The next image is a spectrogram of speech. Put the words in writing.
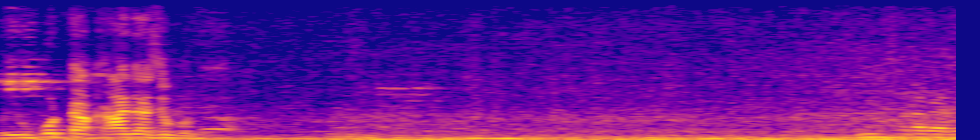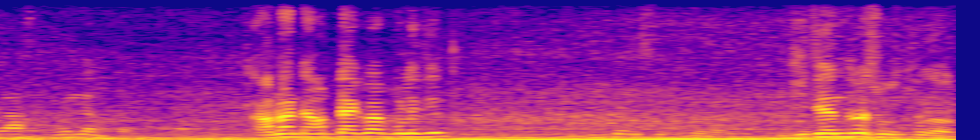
ওই উপরটা কাজ আছে বলে। আপনার নামটা একবার বলে দিন। জিতেন্দ্র সূত্রধর।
